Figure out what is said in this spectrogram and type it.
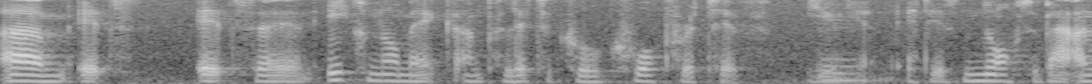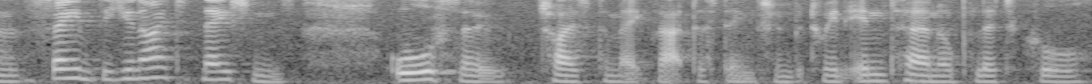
Um, it's, it's an economic and political cooperative union. It is not about, and the same, the United Nations also tries to make that distinction between internal political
